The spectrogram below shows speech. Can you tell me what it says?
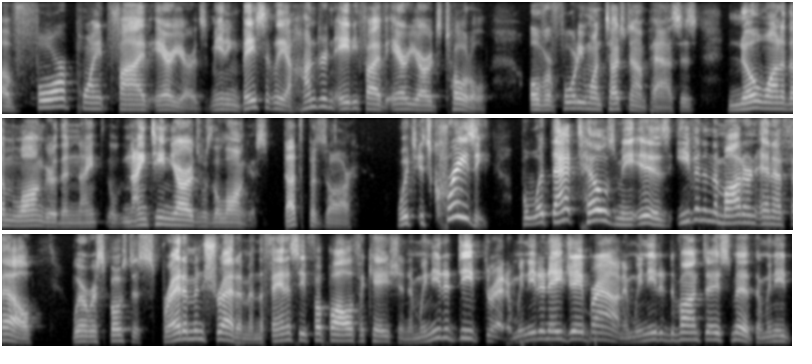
of 4.5 air yards, meaning basically 185 air yards total over 41 touchdown passes. No one of them longer than nine- 19 yards was the longest that's bizarre which it's crazy. But what that tells me is even in the modern NFL, where we're supposed to spread them and shred them, and the fantasy footballification, and we need a deep threat, and we need an AJ Brown, and we need a DeVonta Smith, and we need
